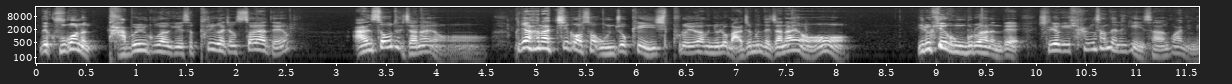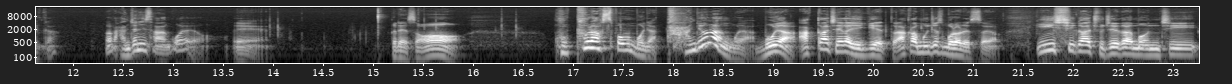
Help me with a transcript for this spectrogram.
근데 국어는 답을 구하기 위해서 풀이 과정 써야 돼요? 안 써도 되잖아요. 그냥 하나 찍어서 운 좋게 20%의 확률로 맞으면 되잖아요. 이렇게 공부를 하는데 실력이 향상되는 게 이상한 거 아닙니까? 완전 이상한 거예요. 예. 그래서 국풀학습법은 뭐냐? 당연한 거야. 뭐야? 아까 제가 얘기했던 아까 문제에서 뭐라 그랬어요? 이 시가 주제가 뭔지,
